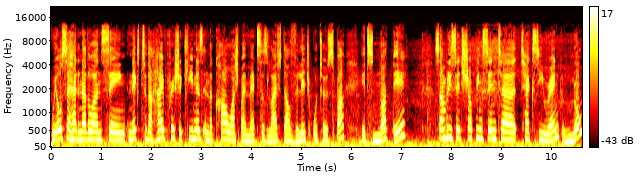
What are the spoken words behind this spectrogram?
We also had another one saying next to the high pressure cleaners in the car wash by Max's Lifestyle Village Auto Spa. It's not there. Somebody said shopping center taxi rank. No.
